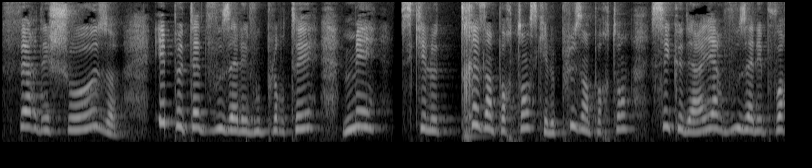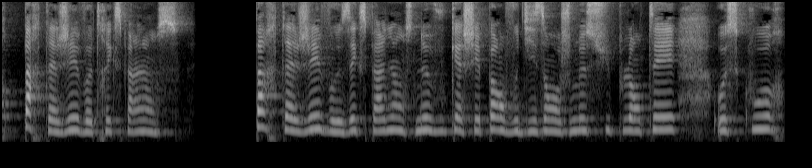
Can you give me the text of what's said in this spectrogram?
faire des choses, et peut-être vous allez vous planter, mais ce qui est le très important, ce qui est le plus important, c'est que derrière, vous allez pouvoir partager votre expérience. Partagez vos expériences. Ne vous cachez pas en vous disant je me suis planté, au secours,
